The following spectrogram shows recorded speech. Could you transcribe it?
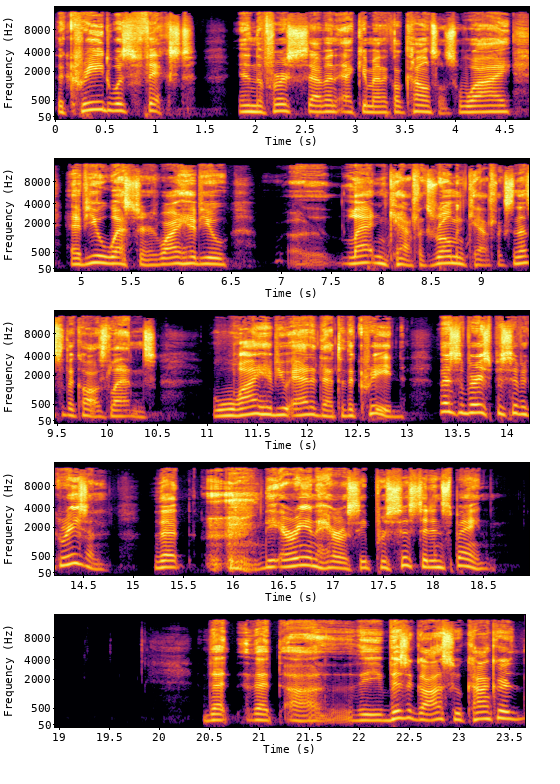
The creed was fixed in the first seven ecumenical councils. Why have you Westerners? Why have you Latin Catholics, Roman Catholics, and that's what they call us, Latins. Why have you added that to the creed? There's a very specific reason that the Arian heresy persisted in Spain. That that uh, the Visigoths who conquered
